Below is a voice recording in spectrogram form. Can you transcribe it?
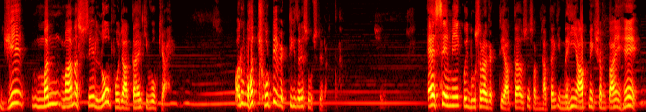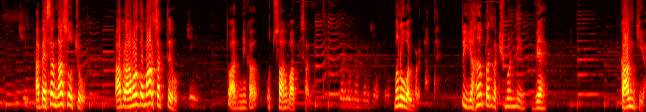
ये मन मानस से लोप हो जाता है कि वो क्या है। और वो बहुत छोटे व्यक्ति की तरह सोचने लगता ऐसे में कोई दूसरा व्यक्ति आता है उसे समझाता है कि नहीं आप में क्षमताएँ हैं। आप ऐसा ना सोचो। आप रावण को मार सकते हो। तो आदमी का उत्साह वापस आ जाता है। मनोबल बढ़ जाता है। तो यहाँ पर लक्ष्मण ने वह काम किया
